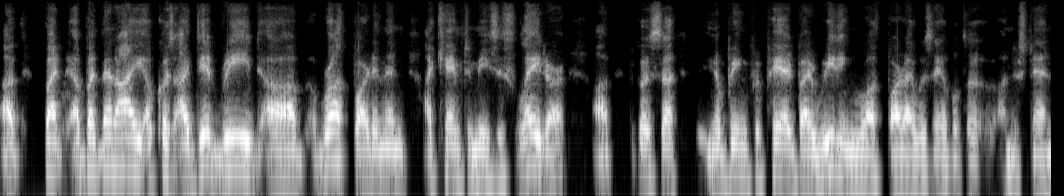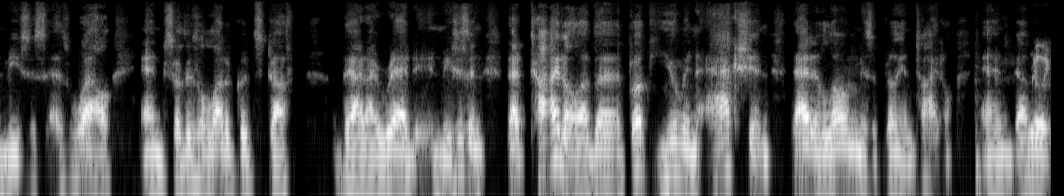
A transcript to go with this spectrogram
Uh, but uh, but then I, of course, I did read uh, Rothbard, and then I came to Mises later uh, because uh, you know, being prepared by reading Rothbard, I was able to understand Mises as well, and so there's a lot of good stuff that I read in Mises, and that title of the book, Human Action, that alone is a brilliant title, and um, really,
